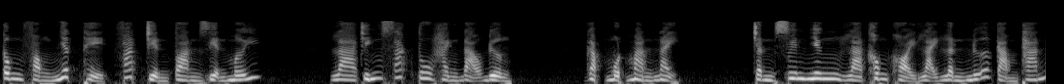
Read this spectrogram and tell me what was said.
công phòng nhất thể phát triển toàn diện mới. Là chính xác tu hành đạo đường. Gặp một màn này. Trần Xuyên nhưng là không khỏi lại lần nữa cảm thán.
